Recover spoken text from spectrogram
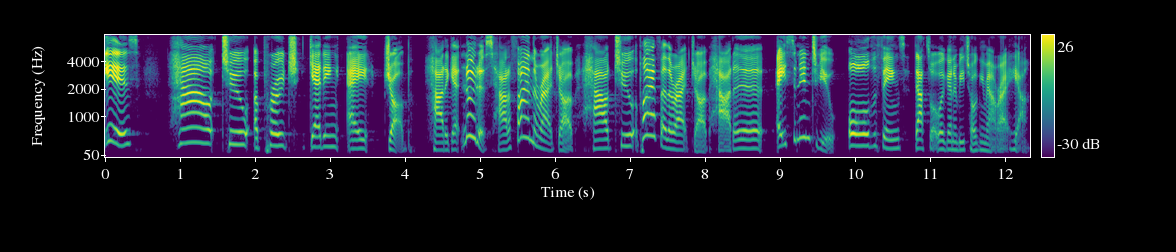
is how to approach getting a job, how to get noticed, how to find the right job, how to apply for the right job, how to ace an interview, all the things. That's what we're going to be talking about right here.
